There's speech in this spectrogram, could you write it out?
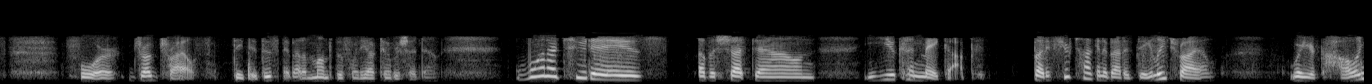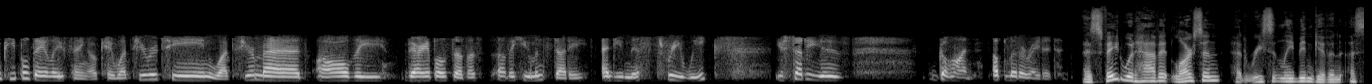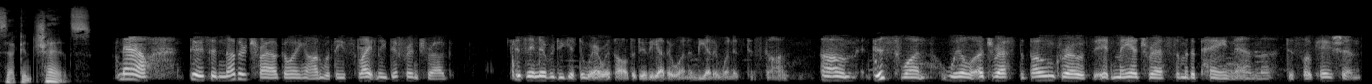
for drug trials. They did this about a month before the October shutdown. One or two days of a shutdown, you can make up. But if you're talking about a daily trial where you're calling people daily saying, okay, what's your routine? What's your med? All the variables of a, of a human study, and you miss three weeks, your study is gone, obliterated. As fate would have it, Larson had recently been given a second chance. Now, there's another trial going on with a slightly different drug because they never do get the wherewithal to do the other one, and the other one is just gone. Um, this one will address the bone growth. It may address some of the pain and the dislocations.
